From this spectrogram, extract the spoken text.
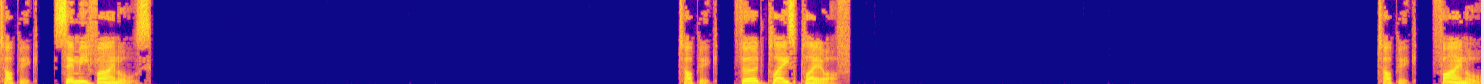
Topic Semi-finals. Topic Third place playoff. Topic Final.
